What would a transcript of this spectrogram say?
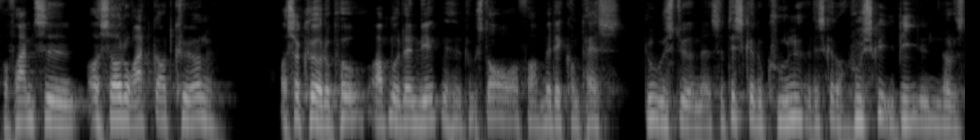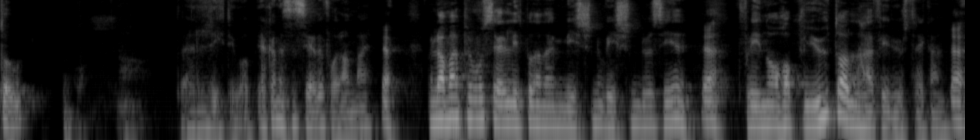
for fremtiden, og så er du ret godt kørende. Og så kører du på op mod den virkelighed, du står overfor med det kompas, du er udstyret med. Så det skal du kunne, og det skal du huske i bilen, når du står ud. Det er riktig godt. Jeg kan nesten se det foran meg. Ja. Men la meg provosere litt på denne mission vision du sier. Ja. Fordi nå hopper vi ut av denne firehjulstrekkeren. Ja.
